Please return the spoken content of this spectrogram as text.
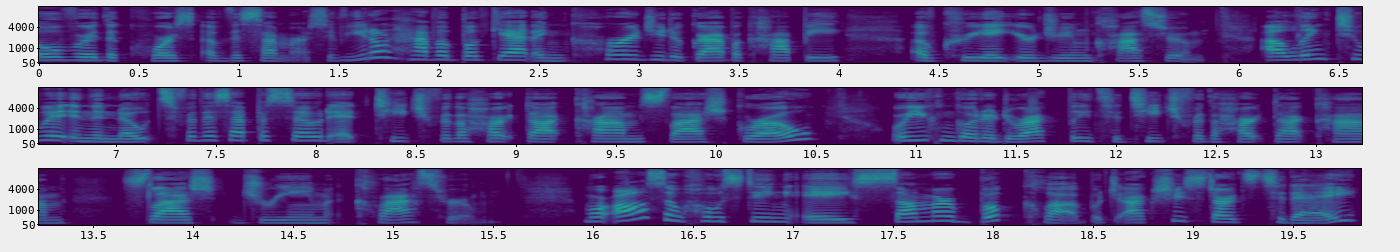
over the course of the summer. So if you don't have a book yet, I encourage you to grab a copy of Create Your Dream Classroom. I'll link to it in the notes for this episode at teachfortheheart.com slash grow, or you can go to directly to teachfortheheart.com slash dream classroom. We're also hosting a summer book club, which actually starts today.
